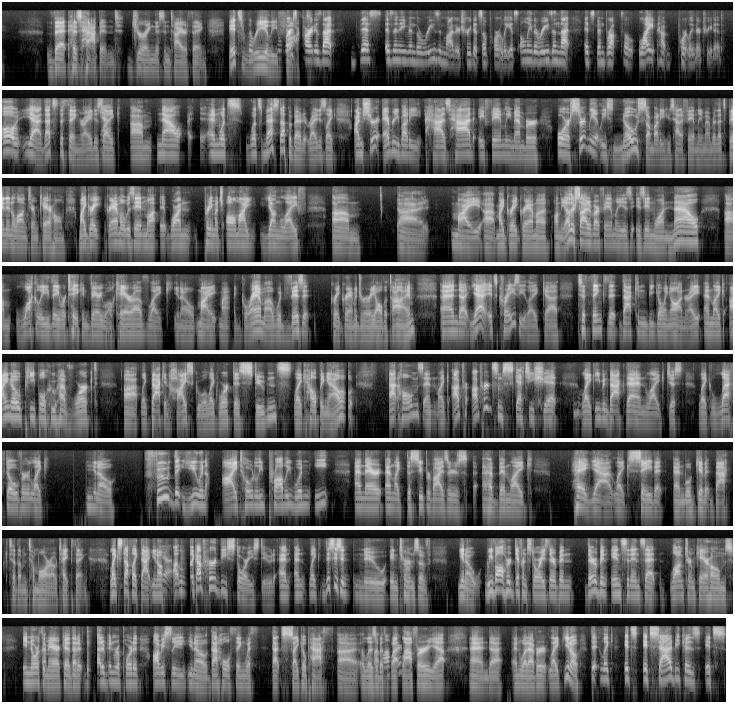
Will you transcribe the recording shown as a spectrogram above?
that has happened during this entire thing. It's really The worst part is that this isn't even the reason why they're treated so poorly. It's only the reason that it's been brought to light how poorly they're treated. Oh yeah, that's the thing, right? Is Yeah. like um now and what's what's messed up about it, right? Is like I'm sure everybody has had a family member or certainly at least knows somebody who's had a family member that's been in a long-term care home. My great grandma was in one pretty much all my young life. Um uh my uh my great grandma on the other side of our family is is in one now um luckily they were taken very well care of like you know my my grandma would visit great grandma drury all the time and uh yeah it's crazy like uh to think that that can be going on right? And like i know people who have worked uh like back in high school like worked as students like helping out at homes. And like I've he- I've heard some sketchy shit like even back then like just like leftover like you know food that you and I totally probably wouldn't eat. And they're and like the supervisors have been like hey yeah like save it and we'll give it back to them tomorrow type thing. Like stuff like that you know? Yeah. I, like i've heard these stories dude and and like this isn't new in terms of you know we've all heard different stories. There have been there have been incidents at long-term care homes in north america that have, that have been reported. Obviously you know that whole thing with that psychopath uh elizabeth Wettlaufer? Wettlaufer, yeah and uh and whatever like you know th- like it's it's sad because it's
